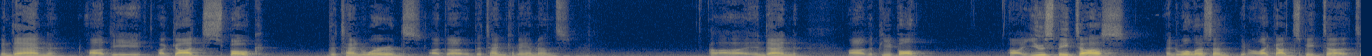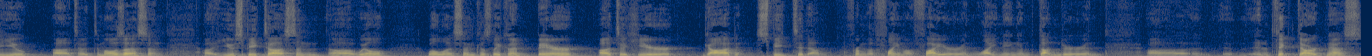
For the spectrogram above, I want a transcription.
And then the God spoke the ten words, the, the Ten Commandments. and then the people, you speak to us, and we'll listen. You know, like God speak to, to you, uh, to, to, Moses, and uh, you speak to us, and uh, we'll we'll listen because they couldn't bear to hear God speak to them from the flame of fire and lightning and thunder and, uh, and thick darkness.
